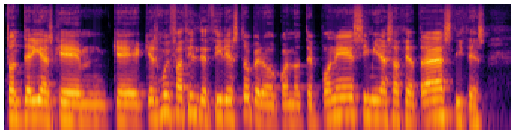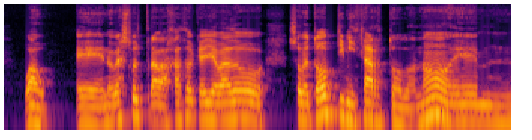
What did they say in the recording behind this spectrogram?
tonterías, que, es muy fácil decir esto, pero cuando te pones y miras hacia atrás, dices, wow, eh, no ves tú el trabajazo que ha llevado, sobre todo optimizar todo, ¿no? Em,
